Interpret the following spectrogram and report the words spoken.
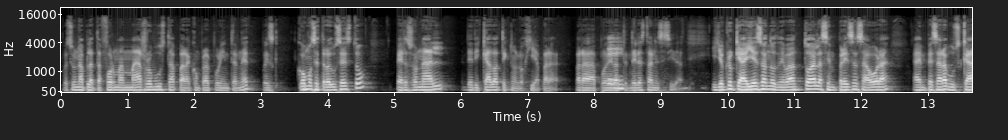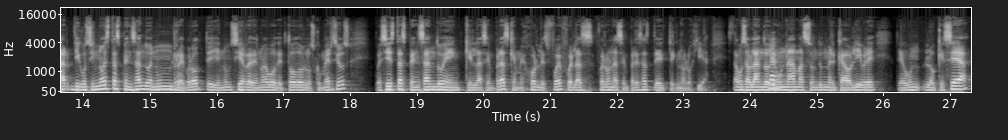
pues una plataforma más robusta para comprar por Internet. Pues, ¿cómo se traduce esto? Personal dedicado a tecnología para para poder atender esta necesidad. Y yo creo que ahí es donde van todas las empresas ahora a empezar a buscar, digo, si no estás pensando en un rebrote y en un cierre de nuevo de todos los comercios, pues sí estás pensando en que las empresas que mejor les fue, fue las, fueron las empresas de tecnología. Estamos hablando de un Amazon, de un Mercado Libre, de un lo que sea,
